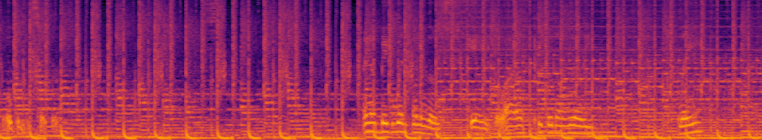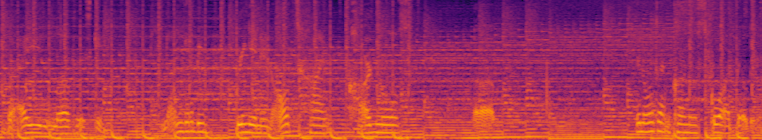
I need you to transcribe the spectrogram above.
So open the server. I know Big Win's one of those games a lot of people don't really play, but I love this game. Now I'm gonna be bringing an all-time Cardinals, uh, an all-time Cardinals squad builder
